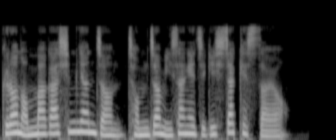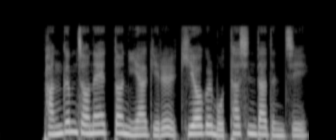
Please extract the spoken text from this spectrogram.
그런 엄마가 10년 전 점점 이상해지기 시작했어요. 방금 전에 했던 이야기를 기억을 못 하신다든지,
